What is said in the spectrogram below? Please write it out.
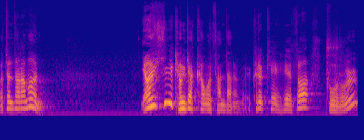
어떤 사람은 열심히 경작하고 산다는 거예요. 그렇게 해서 부를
